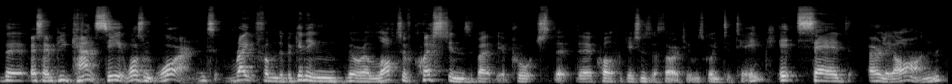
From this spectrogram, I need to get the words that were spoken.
The SNP can't say it wasn't warned. Right from the beginning, there were a lot of questions about the approach that the Qualifications Authority was going to take. It said early on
